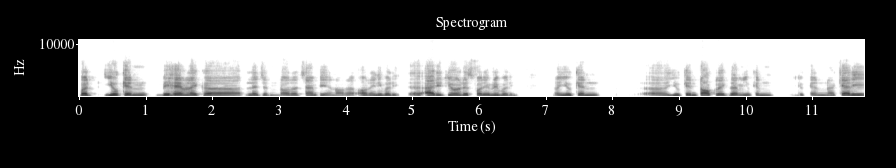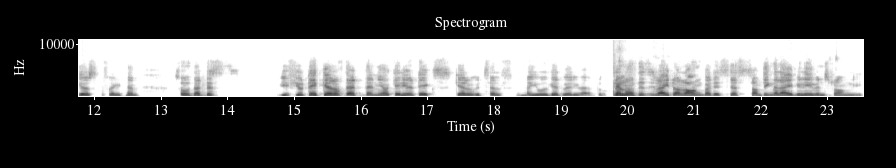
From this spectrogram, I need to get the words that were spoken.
But you can behave like a legend or a champion or a, or anybody. Uh, attitude is for everybody. You can uh, you can talk like them. You can you can uh, carry yourself like them. So that is if you take care of that, then your career takes care of itself. You, will get where you have to. I don't know if this is right or wrong, but it's just something that I believe in strongly.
